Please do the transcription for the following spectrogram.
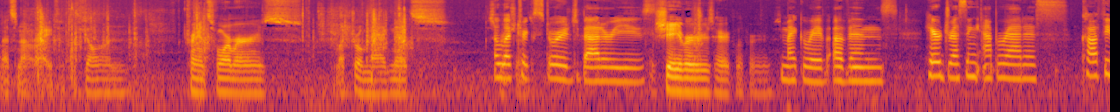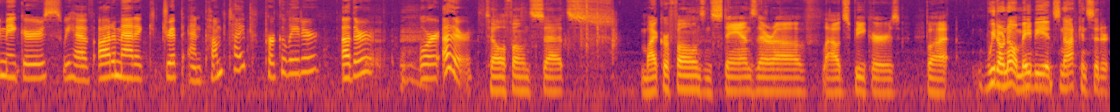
That's not right. Keep going. Transformers, electromagnets, Electric storage batteries, shavers, hair clippers. microwave ovens, hairdressing apparatus, coffee makers. We have automatic drip and pump type, percolator, other, or other. telephone sets, microphones and stands thereof, loudspeakers, but we don't know. Maybe it's not considered,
